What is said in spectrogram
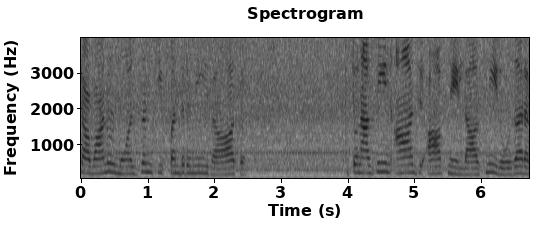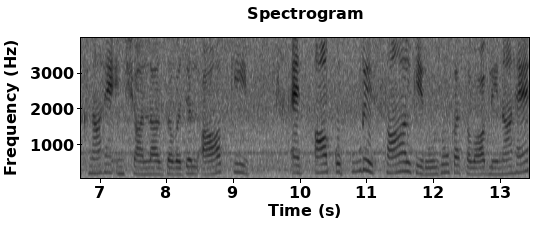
شعبان المعظم کی پندرہویں رات۔ تو ناظرین، آج آپ نے لازمی روزہ رکھنا ہے، انشاءاللہ زوجل آپ کی آپ کو پورے سال کے روزوں کا ثواب لینا ہے۔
